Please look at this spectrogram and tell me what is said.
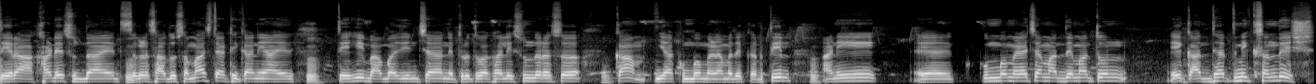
तेरा आखाडे सुद्धा आहेत. सगळं साधू समाज त्या ठिकाणी आहेत. तेही बाबाजींच्या नेतृत्वाखाली सुंदर असं काम या कुंभमेळ्यामध्ये करतील. आणि कुंभमेळ्याच्या माध्यमातून एक आध्यात्मिक संदेश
